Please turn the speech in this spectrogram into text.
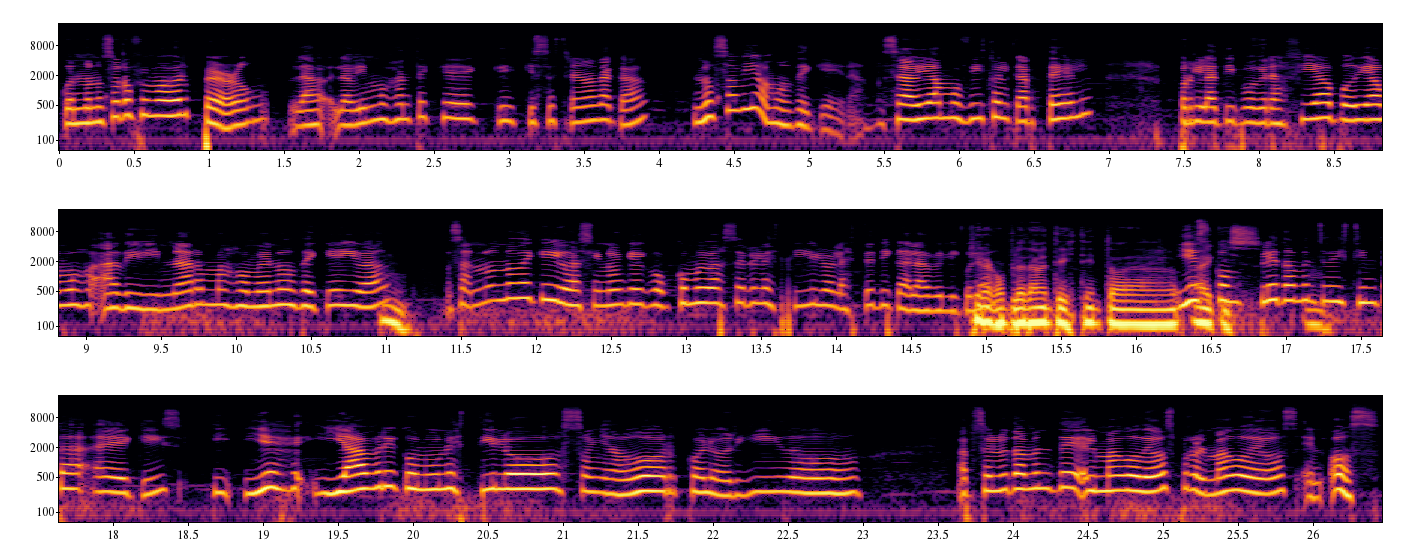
cuando nosotros fuimos a ver Pearl, la, la vimos antes que, que- que se estrenara acá, no sabíamos de qué era. O sea, habíamos visto el cartel, por la tipografía podíamos adivinar más o menos de qué iba. Mm. O sea, no, no de qué iba, sino que cómo iba a ser el estilo, la estética de la película. Que era completamente distinto a, Y a es X. completamente Mm. distinta a X y, y es, y abre con un estilo soñador, colorido. Absolutamente el mago de Oz, pero el mago de Oz en Oz,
